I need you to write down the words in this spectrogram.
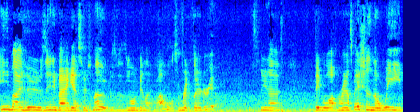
anybody who's anybody, I guess, who smokes is going to be like, well, I want some Ric Flair drip. You know, people walking around, especially in the weed,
